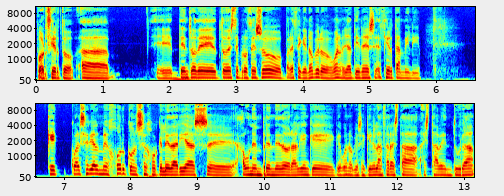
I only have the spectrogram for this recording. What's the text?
Por cierto, uh, eh, dentro de todo este proceso parece que no, pero bueno, ya tienes cierta mili. ¿Qué, ¿Cuál sería el mejor consejo que le darías eh, a un emprendedor, a alguien que, bueno, que se quiere lanzar a esta, esta aventura,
